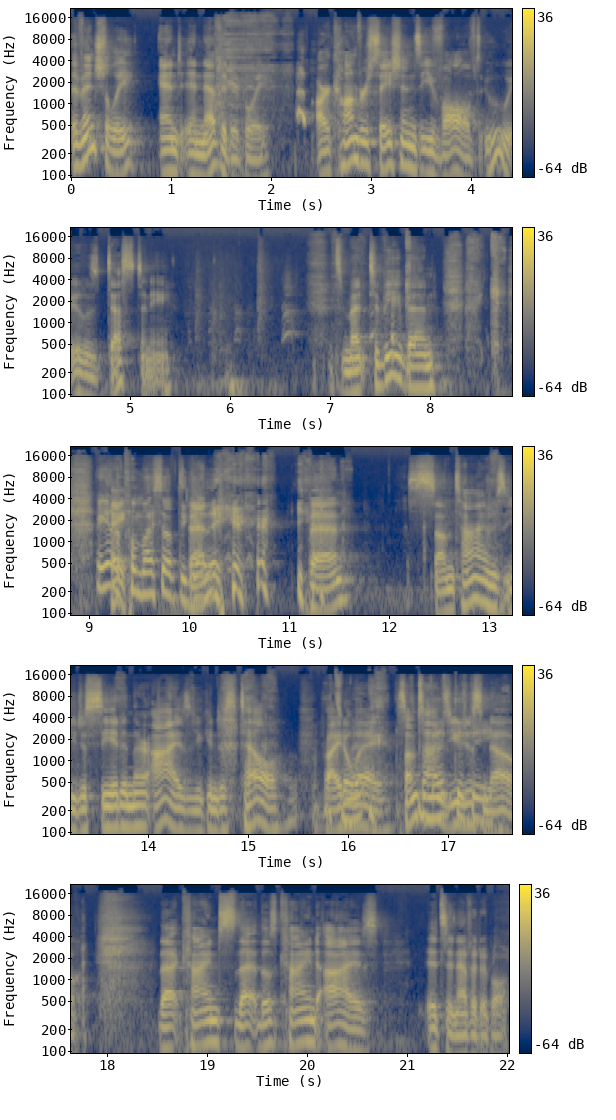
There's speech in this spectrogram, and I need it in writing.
Eventually, and inevitably, our conversations evolved. Ooh, it was destiny. It's meant to be, Ben. I gotta Hey, pull myself together Ben. here. Ben, sometimes you just see it in their eyes. You can just tell right away. Sometimes you just be. know. that kind that those kind eyes. It's inevitable.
